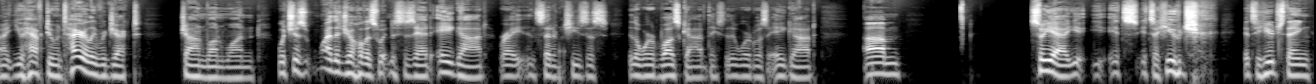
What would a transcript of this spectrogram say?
uh, you have to entirely reject John one one, which is why the Jehovah's Witnesses add a God, right, instead of Jesus. The Word was God. They say the Word was a God. Um, so yeah, it's it's a huge it's a huge thing.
